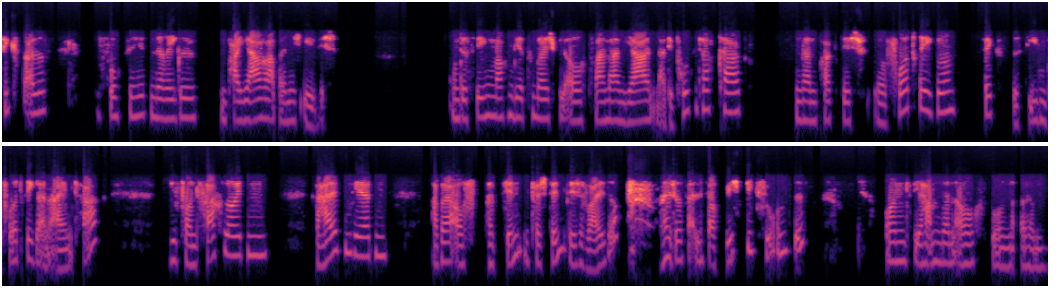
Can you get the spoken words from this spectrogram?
fixt alles. Das funktioniert in der Regel ein paar Jahre, aber nicht ewig. Und deswegen machen wir zum Beispiel auch zweimal im Jahr einen Adipositas-Tag und dann praktisch äh, Vorträge, sechs bis sieben Vorträge an einem Tag, die von Fachleuten gehalten werden, aber auf patientenverständliche Weise, weil das alles auch wichtig für uns ist. Und wir haben dann auch so ein ähm,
